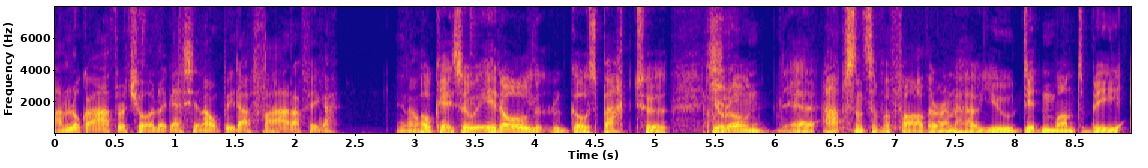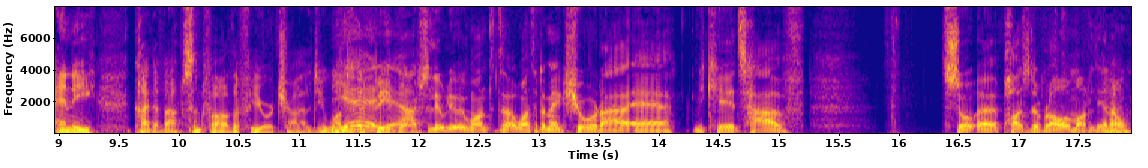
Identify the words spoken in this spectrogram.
and look after a child, I guess you know, be that father figure, you know. Okay, so it all goes back to your own uh, absence of a father and how you didn't want to be any kind of absent father for your child. You wanted yeah, to be yeah, there. absolutely. I wanted to, I wanted to make sure that uh, my kids have so a positive role model, you know.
